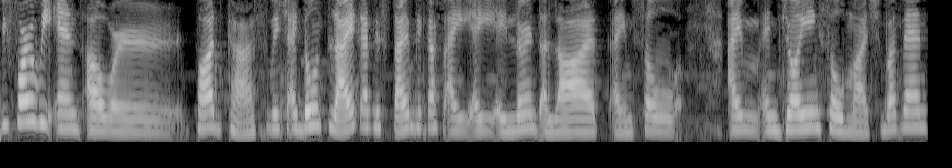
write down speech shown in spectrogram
before we end our podcast, which I don't like at this time because I, I, I learned a lot. I'm so, I'm enjoying so much. But then,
